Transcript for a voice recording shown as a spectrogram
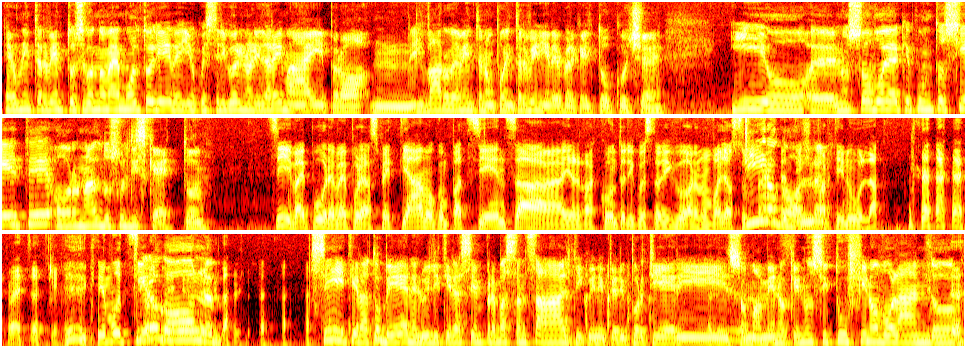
è un intervento secondo me molto lieve. Io questi rigori non li darei mai, però mh, mm, il VAR ovviamente non può intervenire perché il tocco c'è. Io eh, non so voi a che punto siete, ho Ronaldo sul dischetto. Sì, vai pure, vai pure, aspettiamo con pazienza il racconto di questo rigore, non voglio assolutamente Tiro anticiparti gol. nulla. Cioè, che, che emozione. Tiro gol. sì, tirato bene, lui li tira sempre abbastanza alti, quindi per i portieri, insomma, a meno che non si tuffino volando,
